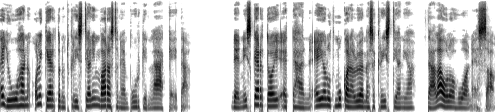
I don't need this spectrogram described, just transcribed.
ja Juhan oli kertonut Kristianin varastaneen purkin lääkkeitä. Dennis kertoi, että hän ei ollut mukana lyömässä Kristiania täällä olohuoneessa.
